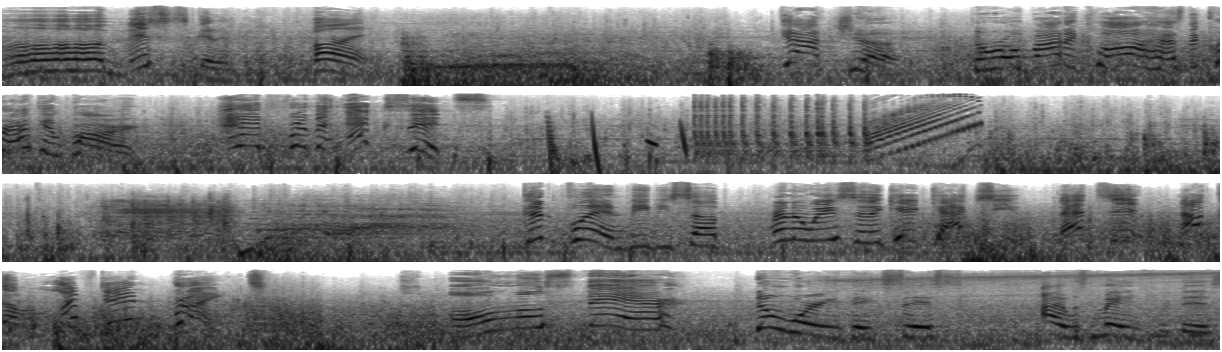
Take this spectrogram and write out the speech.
Oh, this is gonna be fun. Gotcha! The robotic claw has the Kraken part. Head for the exits! Good plan, baby sub. Run away so they can't catch you. That's it. Knock 'em left and right. Almost there! Don't worry, big sis. I was made for this.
